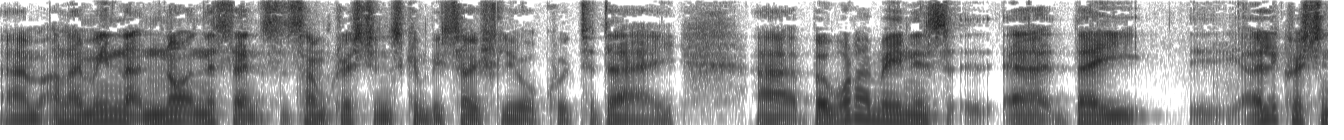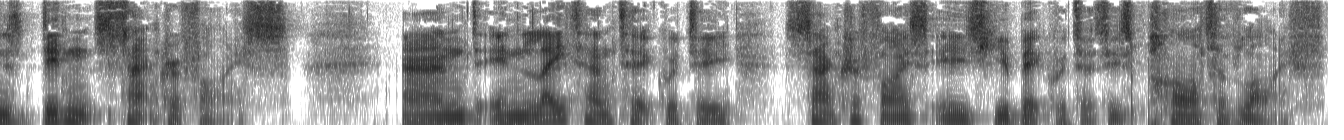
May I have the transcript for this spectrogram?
Um, and I mean that not in the sense that some Christians can be socially awkward today, uh, but what I mean is uh, they, early Christians didn't sacrifice. And in late antiquity, sacrifice is ubiquitous. It's part of life.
